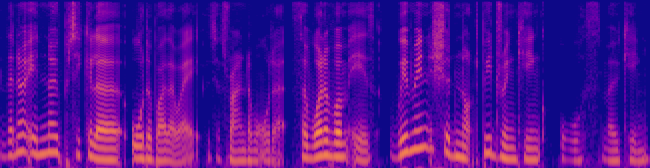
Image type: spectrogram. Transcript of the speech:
they're not in no particular order, by the way. It's just random order. So one of them is women should not be drinking or smoking.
